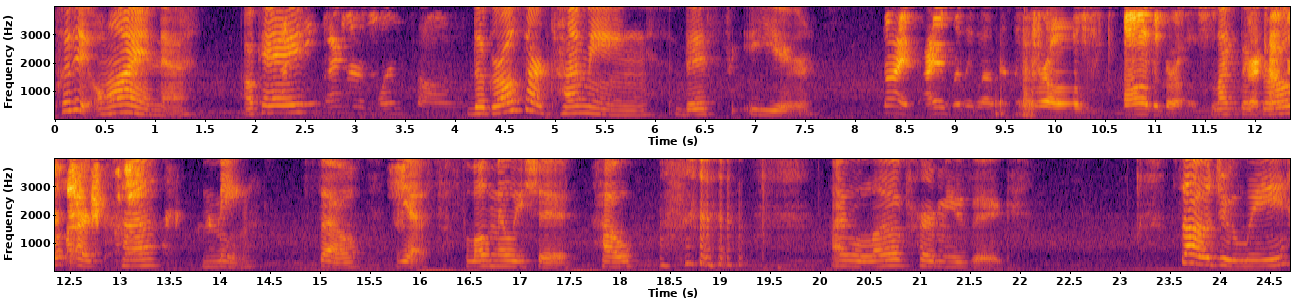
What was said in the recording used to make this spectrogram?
put it on. I Okay? think I heard one song. The girls are coming this year. I, I really love that. The girls, all the girls. Like the are girls coming. are coming. So, yes, Flo Milli shit. How? I love her music. So, Julie,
